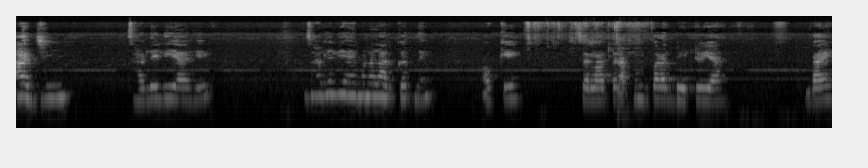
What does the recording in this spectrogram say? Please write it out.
आजी झालेली आहे. झालेली आहे म्हणायला हरकत नाही. ओके चला तर आपण परत भेटूया. बाय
